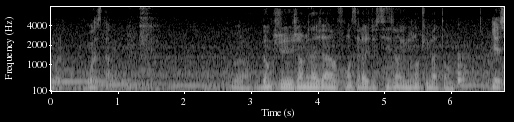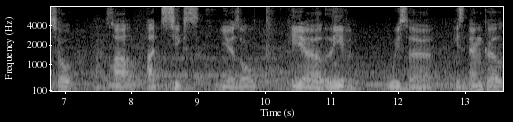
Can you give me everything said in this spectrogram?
Voilà, was died. Voilà. Donc j'ai j'ai emménagé en France à l'âge de 6 ans et mon oncle et ma tante. Yes, so uh, at six years old, he uh, lived with uh, his uncle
